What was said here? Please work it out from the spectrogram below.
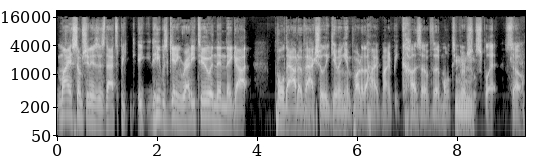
My assumption is is that's be- he was getting ready to, and then they got pulled out of actually giving him part of the hive mind because of the multiversal mm. split. So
